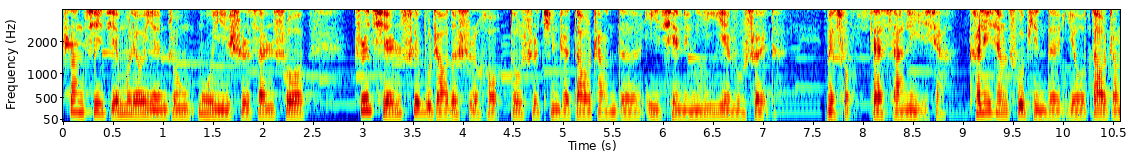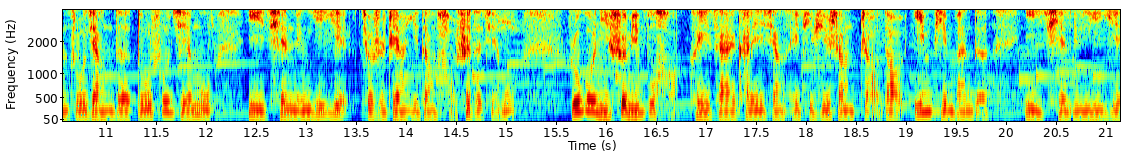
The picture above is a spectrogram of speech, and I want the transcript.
上期节目留言中，木易十三说，之前睡不着的时候都是听着道长的一千零一夜入睡的。没错，再次安利一下，看理想出品的由道长主讲的读书节目《一千零一夜》，就是这样一档好睡的节目。如果你睡眠不好，可以在看理想 APP 上找到音频版的《一千零一夜》。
